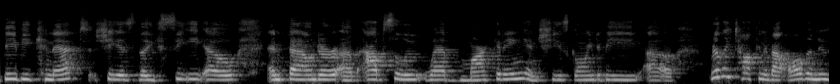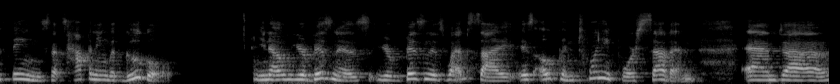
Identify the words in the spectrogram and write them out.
BB Connect. She is the CEO and founder of Absolute Web Marketing, and she's going to be uh, really talking about all the new things that's happening with Google you know your business your business website is open 24 7 and uh,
